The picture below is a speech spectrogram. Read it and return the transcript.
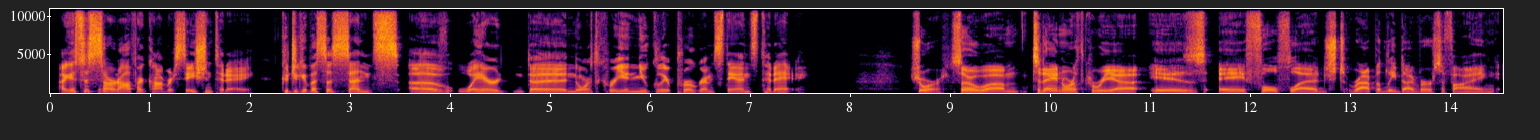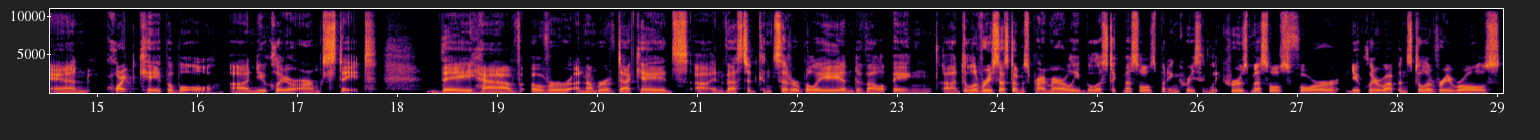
I guess to start off our conversation today, could you give us a sense of where the North Korean nuclear program stands today? Sure. So um, today, North Korea is a full fledged, rapidly diversifying, and quite capable uh, nuclear armed state. They have, over a number of decades, uh, invested considerably in developing uh, delivery systems, primarily ballistic missiles, but increasingly cruise missiles for nuclear weapons delivery roles.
